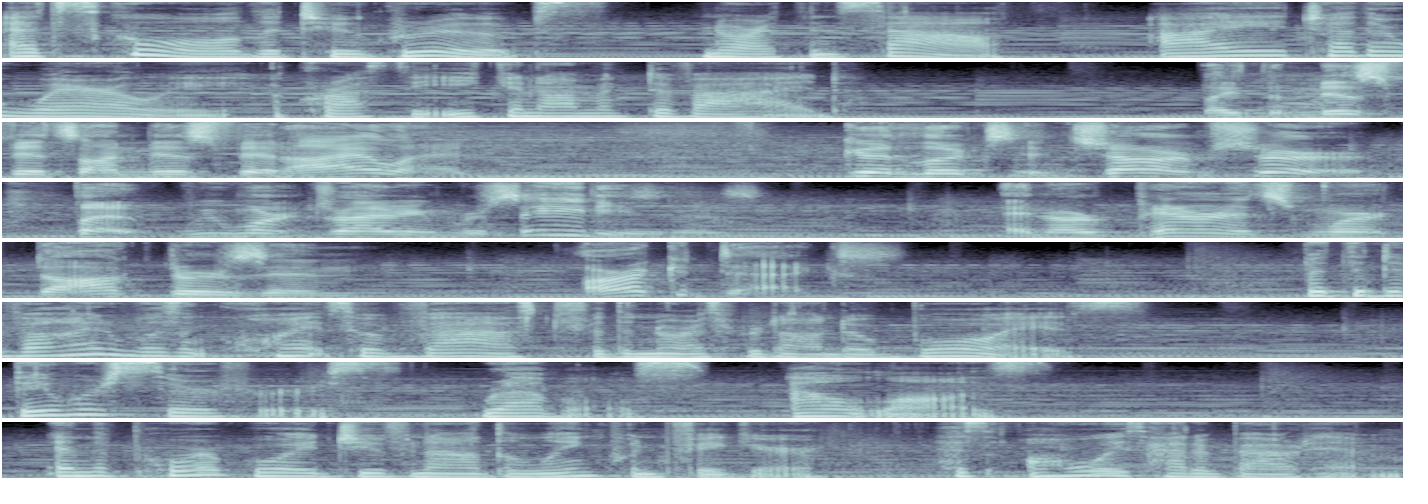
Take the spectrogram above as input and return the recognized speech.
At school, the two groups, North and South, eye each other warily across the economic divide. Like the misfits on Misfit Island. Good looks and charm, sure, but we weren't driving Mercedeses. And our parents weren't doctors and architects. But the divide wasn't quite so vast for the North Redondo boys. They were surfers, rebels, outlaws. And the poor boy juvenile delinquent figure has always had about him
